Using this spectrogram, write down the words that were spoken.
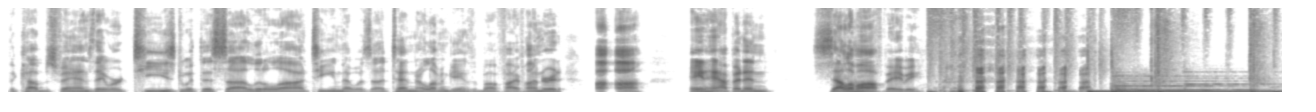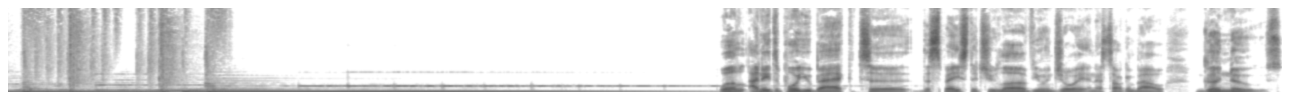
The Cubs fans, they were teased with this uh, little uh, team that was uh, 10 or 11 games above 500. Uh uh Ain't happening. Sell them off, baby. Well, I need to pull you back to the space that you love, you enjoy, and that's talking about good news.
